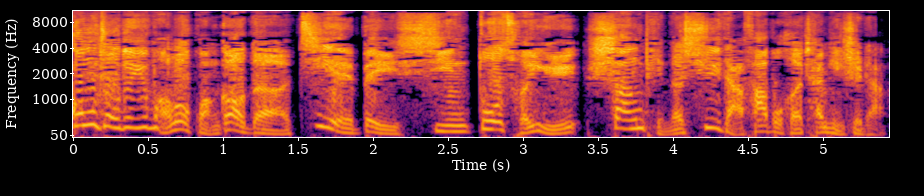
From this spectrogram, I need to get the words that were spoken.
公众对于网络广告的戒备心多存于商品的虚假发布和产品质量，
